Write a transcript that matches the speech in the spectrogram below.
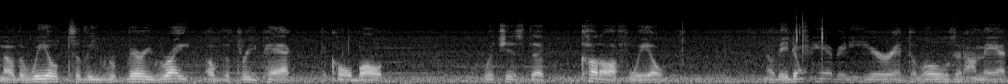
Now the wheel to the very right of the three pack, the Kobalt, which is the cutoff wheel. Now they don't have any here at the Lowe's that I'm at,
